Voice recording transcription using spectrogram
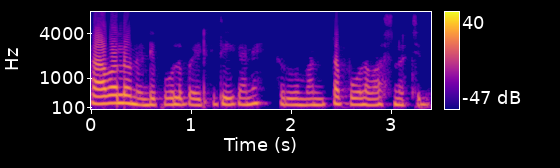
కావాలో నుండి పూలు బయటికి తీయగానే రూమ్ అంతా పూల వాసన వచ్చింది.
